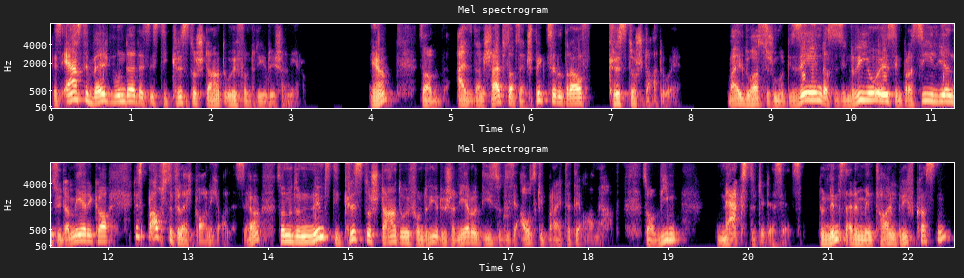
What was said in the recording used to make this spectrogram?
das erste Weltwunder, das ist die Christusstatue von Rio de Janeiro. Ja, so, also dann schreibst du auf deinen Spickzettel drauf Christusstatue. Weil du hast es schon mal gesehen, dass es in Rio ist, in Brasilien, Südamerika. Das brauchst du vielleicht gar nicht alles, ja. Sondern du nimmst die Christusstatue von Rio de Janeiro, die so diese ausgebreitete Arme hat. So, wie merkst du dir das jetzt? Du nimmst einen mentalen Briefkasten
